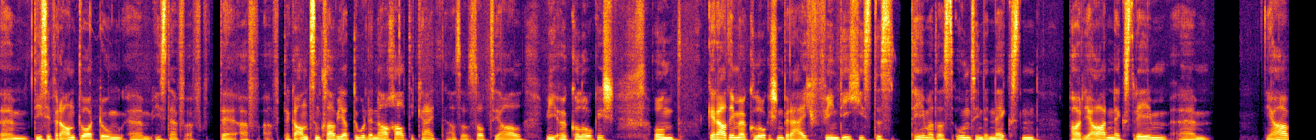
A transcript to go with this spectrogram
ähm, diese Verantwortung ähm, ist auf, auf, der, auf, auf, der, ganzen Klaviatur der Nachhaltigkeit, also sozial wie ökologisch. Und gerade im ökologischen Bereich, finde ich, ist das Thema, das uns in den nächsten paar Jahren extrem, ähm, ja,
